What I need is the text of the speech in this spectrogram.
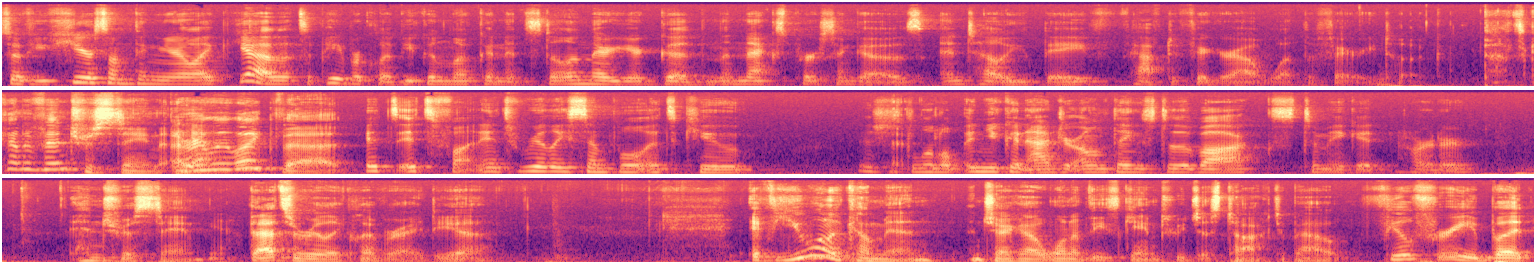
So if you hear something and you're like, yeah, that's a paperclip, you can look and it's still in there, you're good. Then the next person goes until you- they have to figure out what the fairy took. That's kind of interesting. I Yeah. really like that. It's it's fun. It's really simple. It's cute. It's just a little, and you can add your own things to the box to make it harder. Interesting. Yeah. That's a really clever idea. If you want to come in and check out one of these games we just talked about, feel free. But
